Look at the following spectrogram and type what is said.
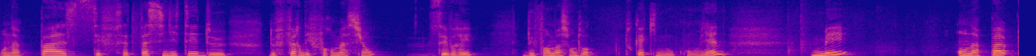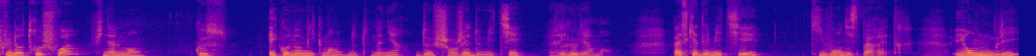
On n'a pas cette facilité de, de, faire des formations, c'est vrai, des formations en tout cas qui nous conviennent, mais on n'a pas plus d'autre choix finalement que économiquement, de toute manière, de changer de métier régulièrement. Parce qu'il y a des métiers qui vont disparaître. Et on oublie,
